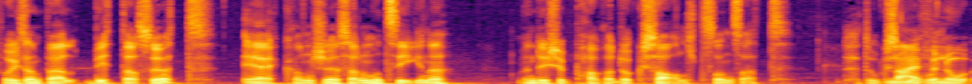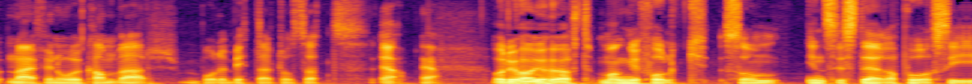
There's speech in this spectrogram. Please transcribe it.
For eksempel bittersøt er kanskje selvmotsigende, men det er ikke paradoksalt sånn sett. Det er Nei for, no, nei, for noe kan være både bittert og søtt. Ja. Ja. Og du har jo hørt mange folk som insisterer på å si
